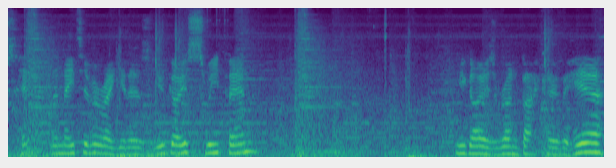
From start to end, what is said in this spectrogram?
Pikes hit the native irregulars. You guys sweep in. You guys run back over here.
